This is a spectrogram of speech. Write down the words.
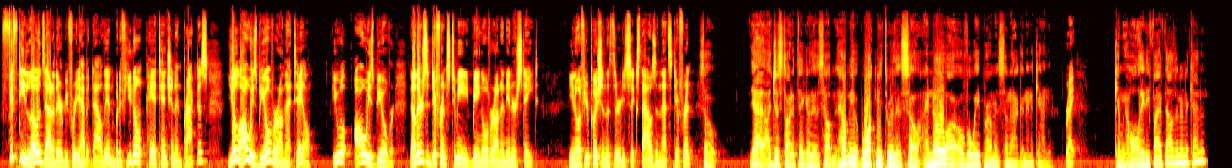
fifty loads out of there before you have it dialed in. But if you don't pay attention and practice, you'll always be over on that tail. You will always be over. Now, there's a difference to me being over on an interstate. You know, if you're pushing the thirty-six thousand, that's different. So, yeah, I just started thinking of this. Help, help me walk me through this. So I know our overweight permits are not good in the canyon. Right. Can we haul eighty-five thousand in the canyon?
